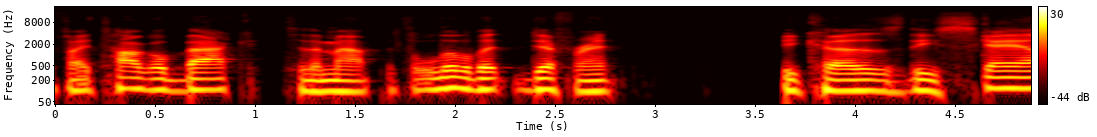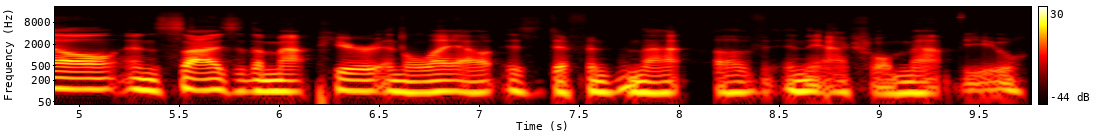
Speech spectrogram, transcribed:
if I toggle back to the map, it's a little bit different because the scale and size of the map here in the layout is different than that of in the actual map view.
